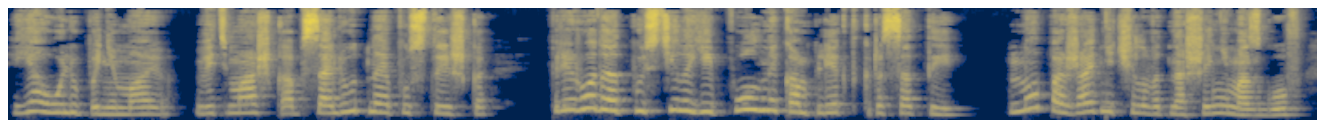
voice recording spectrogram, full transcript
Я Олю понимаю, ведь Машка абсолютная пустышка. Природа отпустила ей полный комплект красоты, но пожадничала в отношении мозгов –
